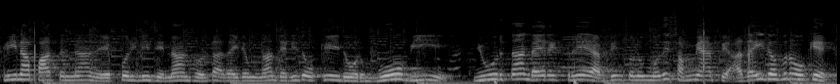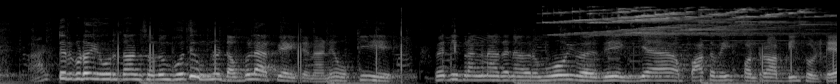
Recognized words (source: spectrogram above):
க்ளீனாக பார்த்துருந்தேன் அது எப்போ ரிலீஸ் என்னான்னு சொல்லிட்டு அது ஐட்டம் தான் தெரியுது ஓகே இது ஒரு மூவி இவர் தான் டைரக்டரு அப்படின்னு சொல்லும்போது செம்ம ஹாப்பி அது ஆகிட்ட அப்புறம் ஓகே ஆக்டர் கூட இவர் தான் சொல்லும்போது இன்னும் டபுள் ஹாப்பி ஆகிட்டேன் நான். ஓகே பிரதீப் ரங்கநாதன் அவர் மூவி வருது. ஏன் பார்க்க வெயிட் பண்ணுறோம் அப்படின்னு சொல்லிட்டு.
